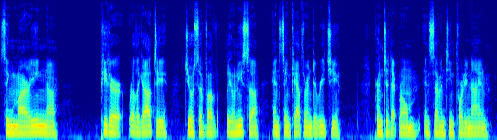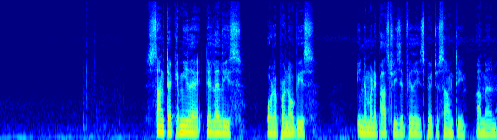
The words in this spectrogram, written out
Sigmaringa, Peter Regalati, Joseph of Leonisa, and St. Catherine de' Ricci, printed at Rome in 1749. Sancta Camille de Lellis, ora pro nobis, in nomine Patris et Filii Spiritus Sancti. Amen.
